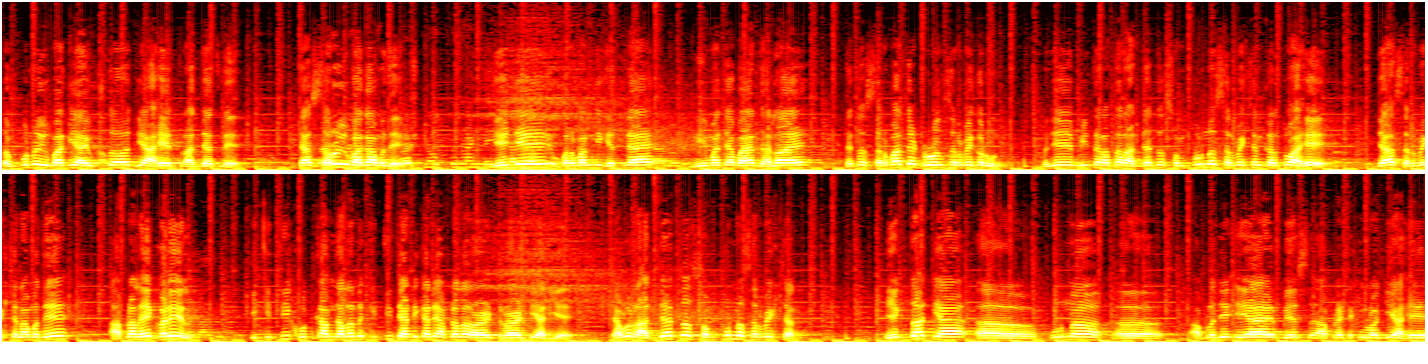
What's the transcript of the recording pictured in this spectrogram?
संपूर्ण विभागीय आयुक्त जे आहेत राज्यातले त्या सर्व विभागामध्ये जे जे परवानगी घेतल्या आहे नियमाच्या बाहेर झाला आहे त्याचं सर्वांचं ड्रोन सर्वे करून म्हणजे मी तर आता राज्याचं संपूर्ण सर्वेक्षण करतो आहे ज्या सर्वेक्षणामध्ये आपल्याला हे कळेल की किती खोदकाम झालं आणि किती त्या ठिकाणी आपल्याला रॉयल्टी रॉयल्टी आली आहे. त्यामुळे राज्याचं संपूर्ण सर्वेक्षण एकदाच या पूर्ण आपलं जे ए आय बेस आपल्या टेक्नॉलॉजी आहे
